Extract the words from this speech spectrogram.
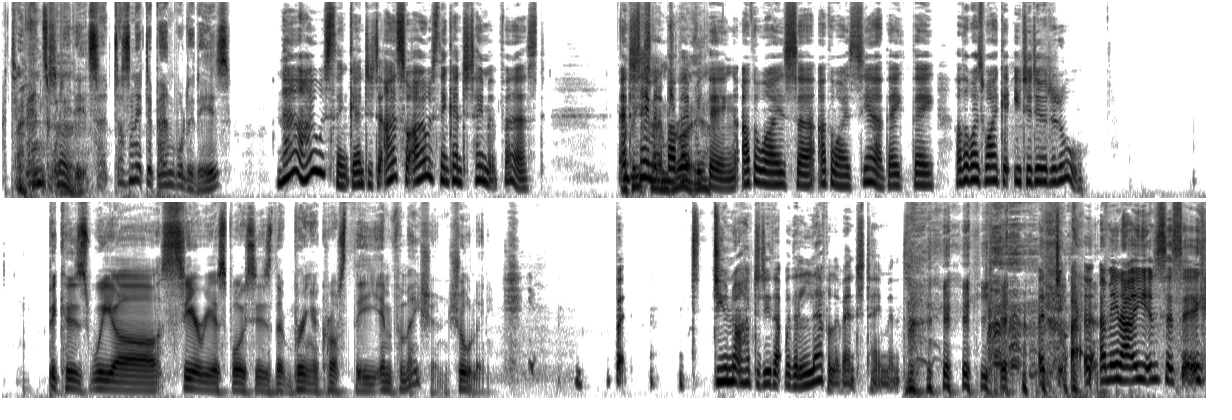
It I think depends what it is. Doesn't it depend what it is? No, I always think entertain. I, so I always think entertainment first. Entertainment above right, yeah. everything. Otherwise, uh, otherwise, yeah, they, they. Otherwise, why get you to do it at all? Because we are serious voices that bring across the information, surely. But do you not have to do that with a level of entertainment? yeah. Uh, do- I, I mean, I, it's, a, se-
